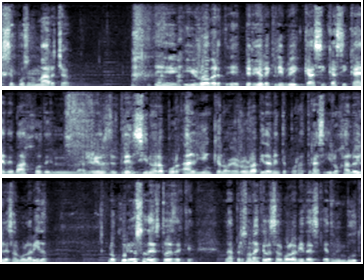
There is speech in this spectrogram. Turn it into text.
se puso en marcha eh, y Robert eh, perdió el equilibrio y casi casi cae debajo de las rieles del tren si no era por alguien que lo agarró rápidamente por atrás y lo jaló y le salvó la vida. Lo curioso de esto es de que la persona que le salvó la vida es Edwin Booth,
